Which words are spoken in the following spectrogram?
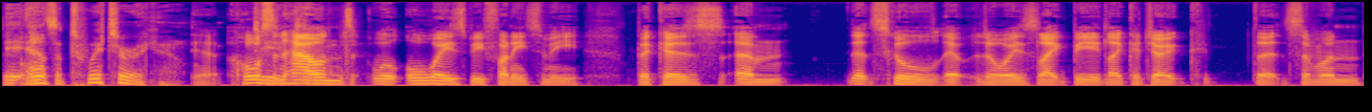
It has a Twitter account. yeah, Horse Dear and Hound will always be funny to me because um, at school it would always like be like a joke that someone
